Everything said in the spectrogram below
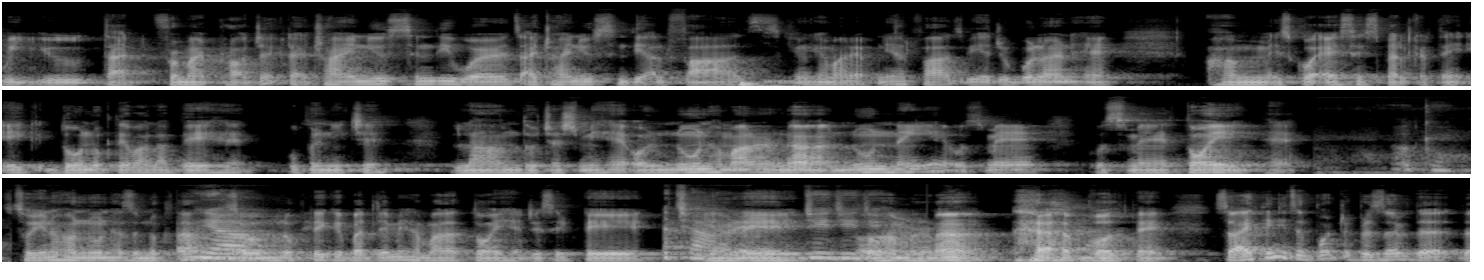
we've that for my project I try use Sindhi words I try use Sindhi الفاظ کیونکہ ہمارے اپنے الفاظ بھی ہیں جو بلنڈ ہیں ہم اس کو ایسے اسپیل کرتے ہیں ایک دو نقطے والا وے ہے اوپر نیچے لام دو چشمی ہے اور نون ہمارا نا نون نہیں ہے اس میں اس میں توئیں ہے so you know how noon has a نقطہ سو نقطے کے بدلے میں ہمارا توئیں ہے جیسے ٹے اچھا۔ یا رے جی جی جی ہم نا بولتے ہیں so I think it's important to preserve the the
